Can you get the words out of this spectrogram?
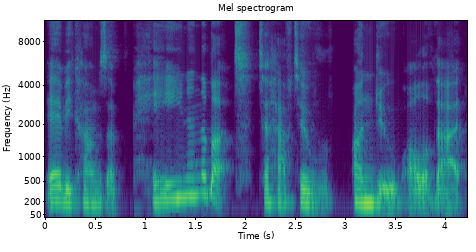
it becomes a pain in the butt to have to undo all of that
